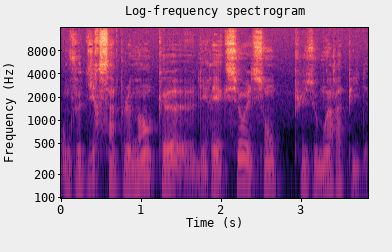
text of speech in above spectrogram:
on veut dire simplement que euh, les réactions, elles sont plus ou moins rapides.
